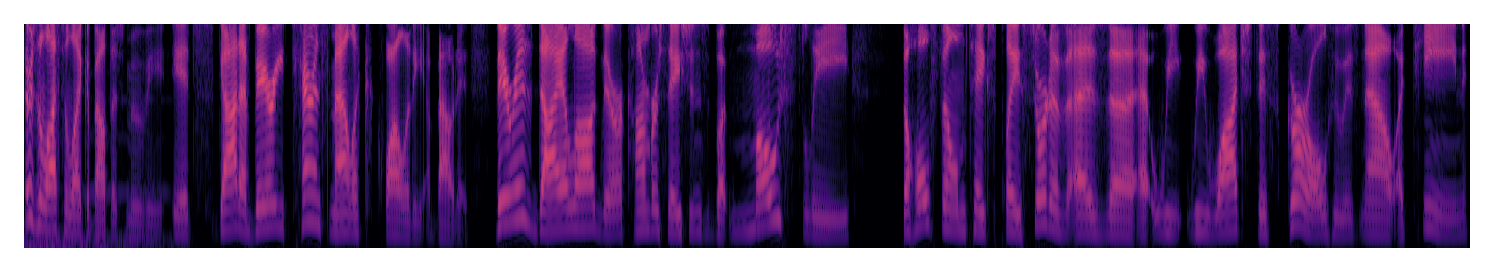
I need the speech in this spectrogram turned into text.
There's a lot to like about this movie. It's got a very Terrence Malick quality about it. There is dialogue, there are conversations, but mostly the whole film takes place sort of as uh, we we watch this girl who is now a teen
